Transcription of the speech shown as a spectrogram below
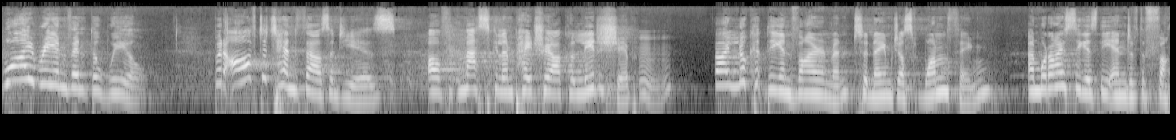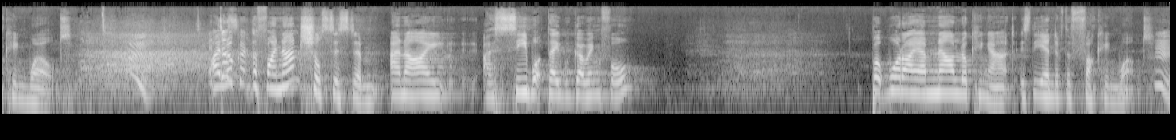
Why reinvent the wheel? But after 10,000 years of masculine patriarchal leadership, I look at the environment, to name just one thing, and what I see is the end of the fucking world. Hmm. I look at the financial system and I, I see what they were going for. But what I am now looking at is the end of the fucking world. Hmm.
